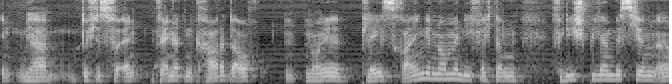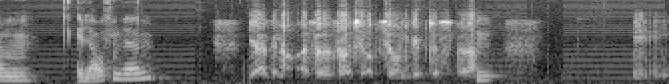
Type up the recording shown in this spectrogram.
in, ja, durch das veränderten Kader da auch neue Plays reingenommen, die vielleicht dann für die Spieler ein bisschen ähm, gelaufen werden? Ja, genau. Also solche Optionen gibt es. Ähm, hm.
